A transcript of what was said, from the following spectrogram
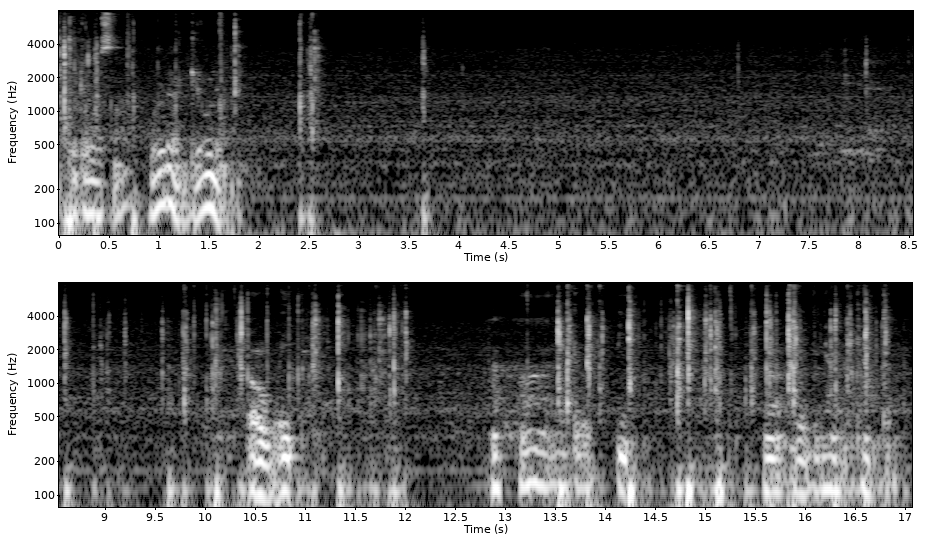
I think I was not. Where did I go then? Wait. Aha, go. No, we're behind the counter.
